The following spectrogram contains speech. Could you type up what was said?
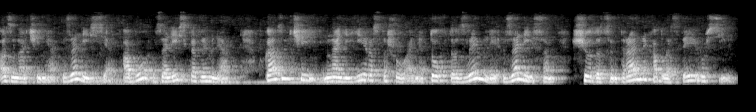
означення залісся або заліська земля, вказуючи на її розташування, тобто землі за лісом щодо центральних областей Русі.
